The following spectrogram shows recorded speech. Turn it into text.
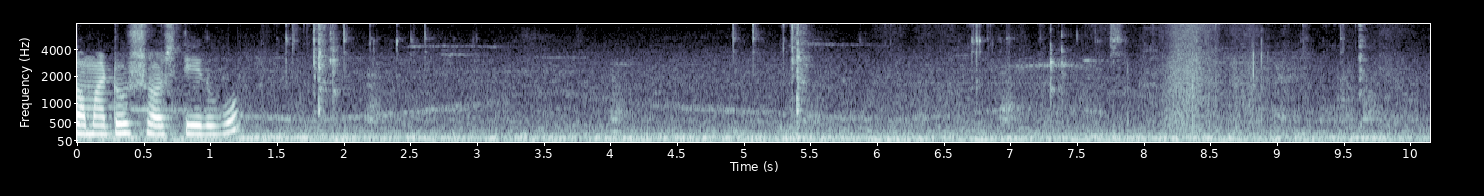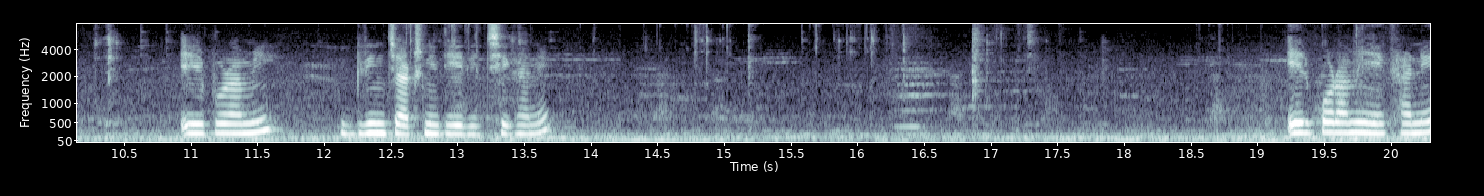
টমাটোর সস দিয়ে দেবো। এরপর আমি গ্রিন চাটনি দিয়ে দিচ্ছি এখানে। এরপর আমি এখানে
